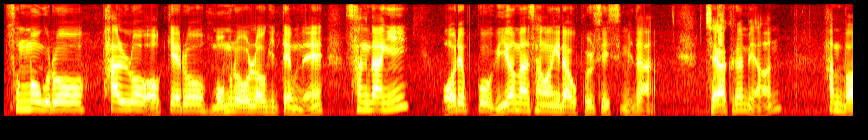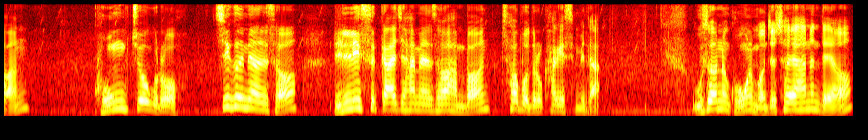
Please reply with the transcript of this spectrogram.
손목으로, 팔로, 어깨로, 몸으로 올라오기 때문에 상당히 어렵고 위험한 상황이라고 볼 수 있습니다. 제가 그러면 한번 공 쪽으로 찍으면서 릴리스까지 하면서 한번 쳐보도록 하겠습니다. 우선은 공을 먼저 쳐야 하는데요.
